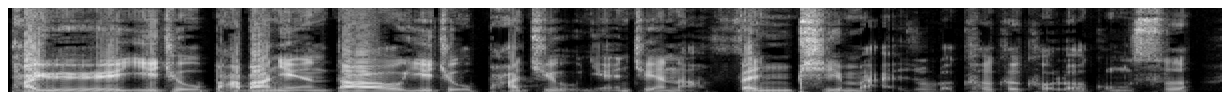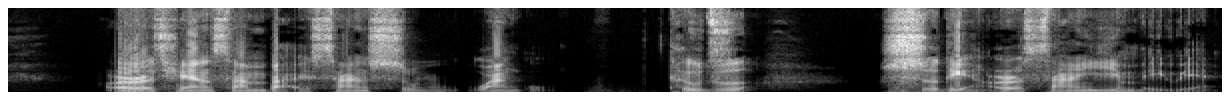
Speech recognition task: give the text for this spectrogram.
他于1988年到1989年间呢，分批买入了可口可乐公司2335万股，投资10.23亿美元。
